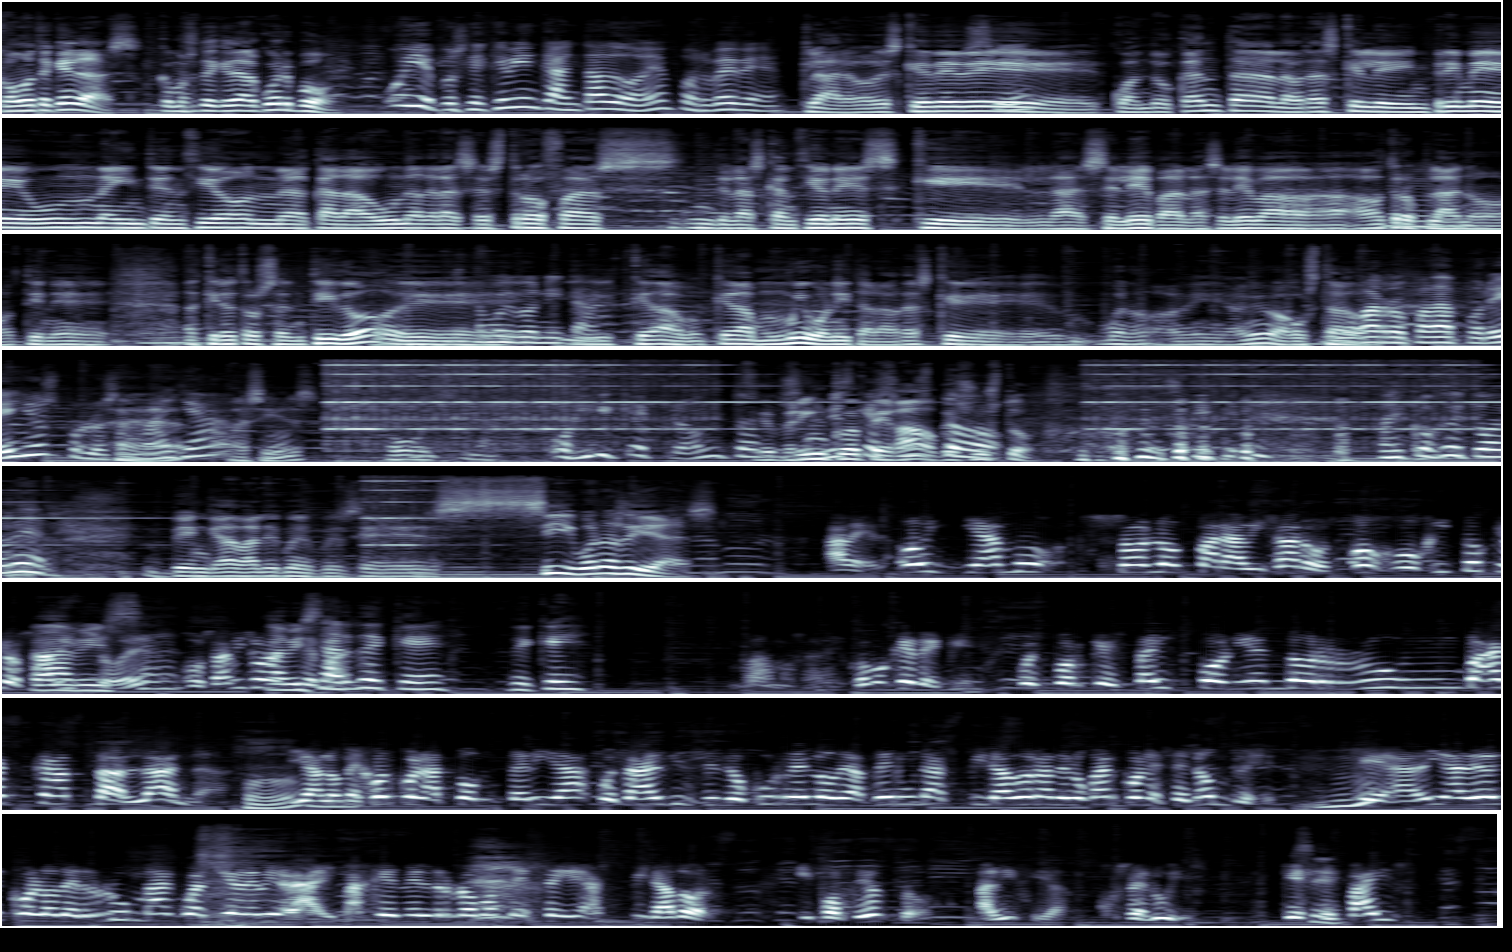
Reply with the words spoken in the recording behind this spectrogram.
¿Cómo te quedas? ¿Cómo se te queda el cuerpo? Oye, pues que qué bien cantado, ¿eh? Por Bebe. Claro, es que Bebe cuando canta, la verdad es que le imprime una intención a cada una de las estrofas de las canciones que las eleva, las eleva a otro plano, tiene adquiere otro sentido. eh, Está muy bonita. y queda, queda muy bonita, la verdad es que, bueno, a mí, a mí me ha gustado. Luego arropada por ellos, por los Ah, Amaya. así ¿no? es. Uy, qué pronto. Qué José brinco he pegado, qué Sí. Ay, coge tú a ver. Venga, vale, pues eh, sí, buenos días. A ver, hoy llamo solo para avisaros. Ojo, ojito que os aviso, Avisa- ¿eh? Os aviso ¿Avisar de qué? ¿De qué? Vamos a ver, ¿cómo que de qué? Pues porque estáis poniendo rumba catalana. Ah. Y a lo mejor con la tontería, pues a alguien se le ocurre lo de hacer una aspiradora del hogar con ese nombre. Que a día de hoy con lo de rumba cualquiera le viene la imagen del robot de ese aspirador. Y por cierto, Alicia, José Luis, que Sí. sepáis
